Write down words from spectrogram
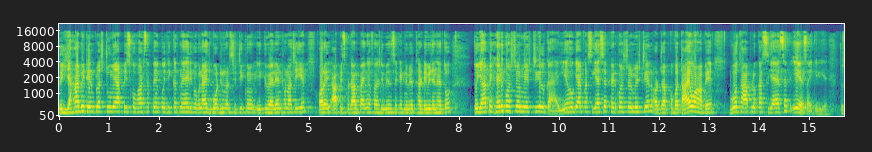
तो यहाँ भी टेन प्लस टू में आप इसको भर सकते हैं, कोई दिक्कत नहीं है। रिकॉग्नाइज बोर्ड यूनिवर्सिटी को इक्वेलेंट होना चाहिए और आप इसको डाल पाएँगे first division second division third division है तो। तो यहाँ पे हेड कॉन्स्टेबल मिनिस्ट्रियल का है। ये हो गया आपका सीआईएसएफ हेड कॉन्स्टेबल मिनिस्ट्रियल और जो आपको बताया वहाँ पे, वो था आप लोग का सीआईएसएफ एएसआई के लिए। तो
